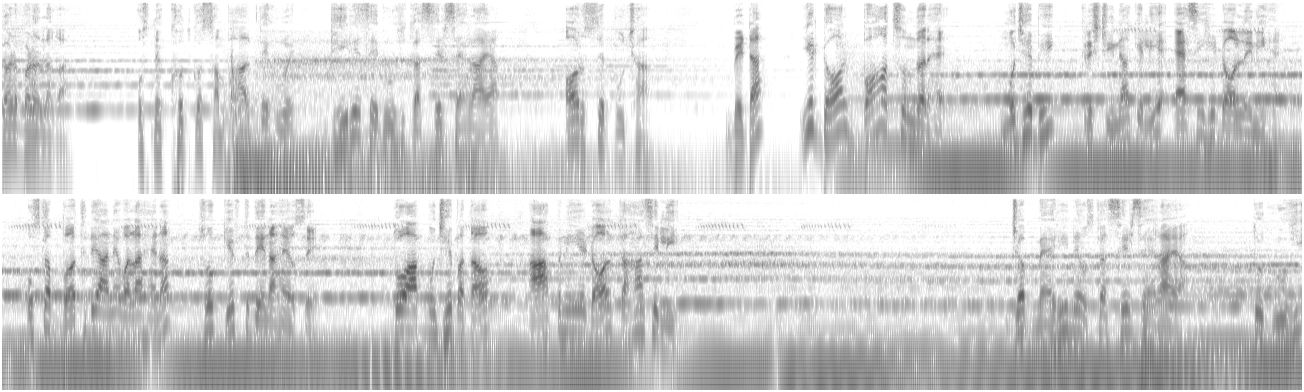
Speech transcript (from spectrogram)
गड़बड़ लगा। उसने खुद को संभालते हुए धीरे से रूही का सिर सहलाया और उससे पूछा, बेटा, ये डॉल बहुत सुंदर है। मुझे भी क्रिस्टीना के लिए ऐसी ही डॉल लेनी है। उसका बर्थडे आने वाला है ना तो गिफ्ट देना है उसे। तो आप मुझे बताओ, आपने ये डॉल कहाँ से ली? जब मैरी ने उसका सिर सहलाया तो रूही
